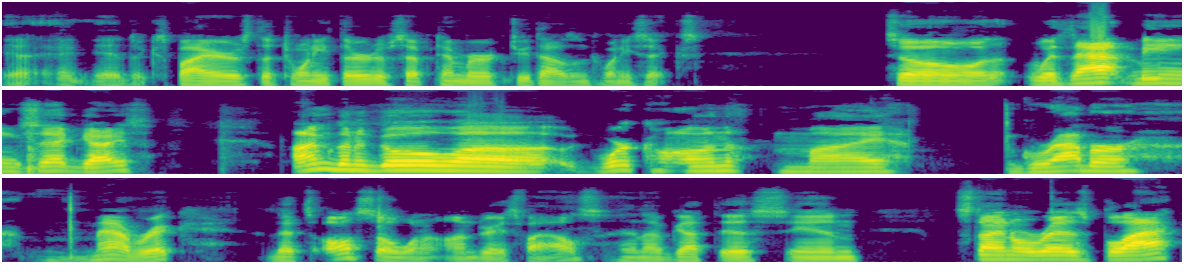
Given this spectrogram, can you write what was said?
it, it expires the 23rd of September 2026. So with that being said, guys, I'm gonna go uh, work on my grabber Maverick. That's also one of Andrey's files, and I've got this in Stynylrez Black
